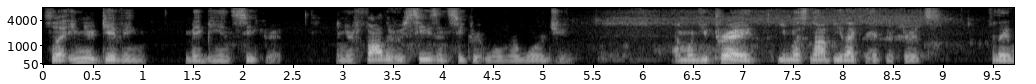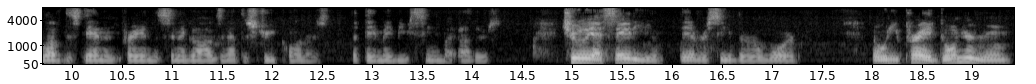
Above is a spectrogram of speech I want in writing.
so that in your giving may be in secret, and your Father who sees in secret will reward you. And when you pray, you must not be like the hypocrites, for they love to stand and pray in the synagogues and at the street corners, that they may be seen by others. Truly I say to you, they have received their reward. But when you pray, go in your room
